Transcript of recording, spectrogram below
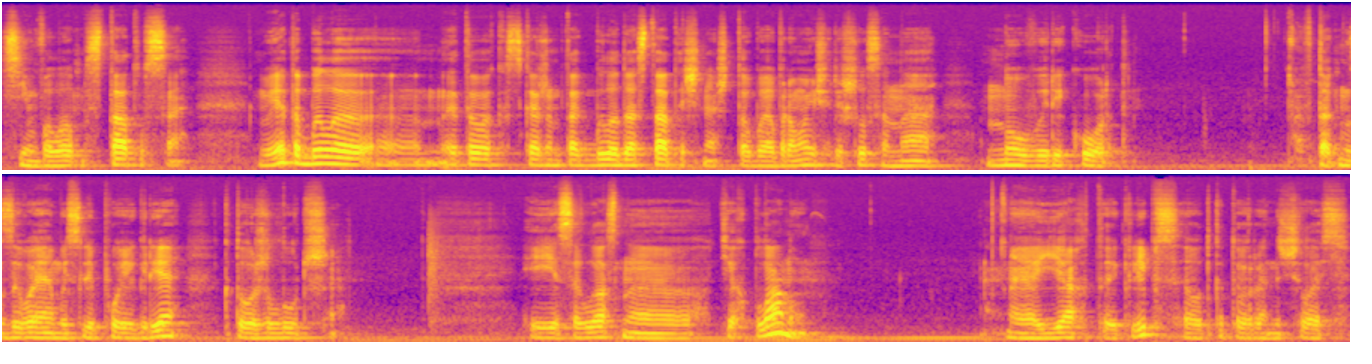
символом статуса. И это было, э, этого, скажем так, было достаточно, чтобы Абрамович решился на новый рекорд в так называемой слепой игре «Кто же лучше?». И согласно техплану, э, яхта Eclipse, вот, которая началась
